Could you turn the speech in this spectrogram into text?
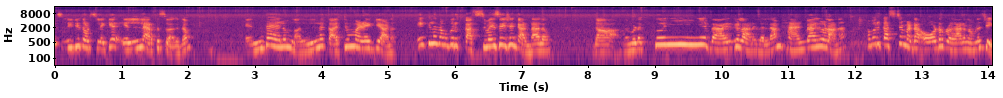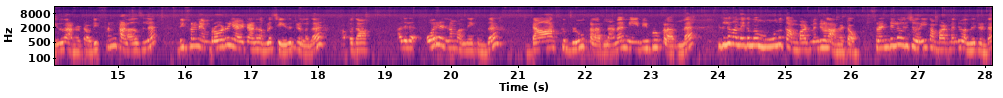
ലിറ്റി തോട്ട്സിലേക്ക് എല്ലാവർക്കും സ്വാഗതം. എന്തായാലും നല്ല കാറ്റും മഴയൊക്കെയാണ്. എങ്കിലും നമുക്കൊരു കസ്റ്റമൈസേഷൻ കണ്ടാലോ? ദാ നമ്മുടെ കുഞ്ഞ് ബാഗുകളാണ് ഇതെല്ലാം ഹാൻഡ് ബാഗുകളാണ്. അപ്പോൾ ഒരു കസ്റ്റമറുടെ ഓർഡർ പ്രകാരം നമ്മൾ ചെയ്തതാണ് കേട്ടോ. ഡിഫറെന്റ് കളേഴ്സിൽ ഡിഫറെന്റ് എംബ്രോയിഡറി ആയിട്ടാണ് നമ്മൾ ചെയ്തിട്ടുള്ളത്. അപ്പോൾ ദാ അതിൽ ഒരെണ്ണം വന്നേക്കുന്നത് ഡാർക്ക് ബ്ലൂ കളറിലാണ് നേവി ബ്ലൂ കളറിൽ ഇതിൽ വന്നേക്കുന്നത് മൂന്ന് കമ്പാർട്ട്മെന്റുകളാണ് കേട്ടോ. ഫ്രണ്ടിൽ ഒരു ചെറിയ കമ്പാർട്ട്മെന്റ് വന്നിട്ടുണ്ട്.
